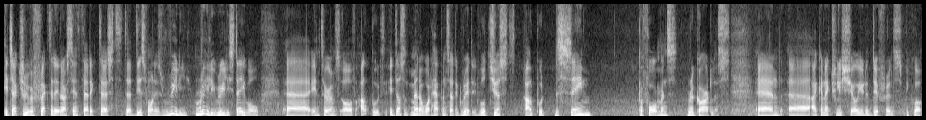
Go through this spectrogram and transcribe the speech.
It's actually reflected in our synthetic test that this one is really, really, really stable uh, in terms of output. It doesn't matter what happens at the grid. It will just output the same performance regardless. And uh, I can actually show you the difference because,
